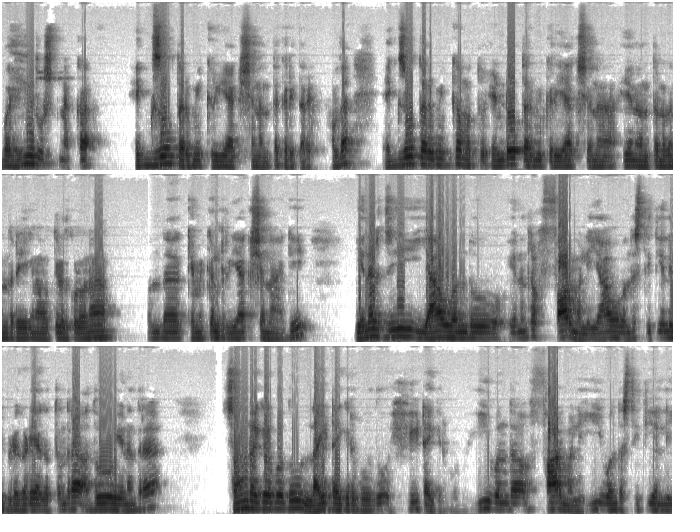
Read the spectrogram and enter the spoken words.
ಬಹಿರುಷ್ಣಕ ಎಕ್ಸೋಥರ್ಮಿಕ್ ರಿಯಾಕ್ಷನ್ ಅಂತ ಕರೀತಾರೆ. ಹೌದಾ? ಎಕ್ಸೋಥರ್ಮಿಕ ಮತ್ತು ಎಂಡೋಥರ್ಮಿಕ್ ರಿಯಾಕ್ಷನ್ ಏನು ಅಂತ ಅನ್ನೋದಂದ್ರೆ ಈಗ ನಾವು ತಿಳಿದುಕೊಳ್ಳೋಣ. ಒಂದು ಕೆಮಿಕಲ್ ರಿಯಾಕ್ಷನ್ ಆಗಿ ಎನರ್ಜಿ ಯಾವ ಒಂದು ಏನಂದ್ರೆ ಫಾರ್ಮ್ ಅಲ್ಲಿ ಯಾವ ಒಂದು ಸ್ಥಿತಿಯಲ್ಲಿ ಬಿಡುಗಡೆ ಆಗುತ್ತಂದ್ರ ಅದು ಏನಂದ್ರೆ ಸೌಂಡ್ ಆಗಿರ್ಬೋದು ಲೈಟ್ ಆಗಿರ್ಬೋದು ಹೀಟ್ ಆಗಿರ್ಬೋದು. ಈ ಒಂದು ಫಾರ್ಮ್ ಅಲ್ಲಿ ಈ ಒಂದು ಸ್ಥಿತಿಯಲ್ಲಿ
